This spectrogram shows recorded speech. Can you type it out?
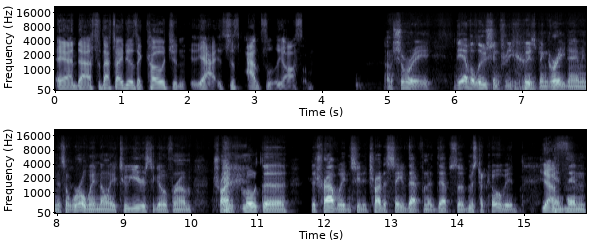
And uh, so that's what I do as a coach. And yeah, it's just absolutely awesome. I'm sure it, the evolution for you has been great. I mean, it's a whirlwind, only two years to go from trying to promote the the travel agency to try to save that from the depths of Mr. COVID. Yeah. And then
